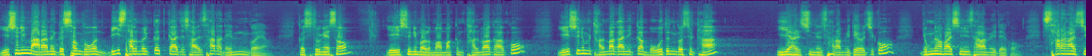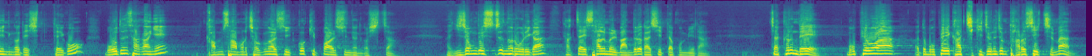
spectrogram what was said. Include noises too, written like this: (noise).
예수님 말하는 그 성공은 네 삶을 끝까지 잘 살아내는 거예요. 그것을 통해서 예수님을 얼마만큼 닮아가고 예수님을 닮아가니까 모든 것을 다 이해할 수 있는 사람이 되어지고 용납할 수 있는 사람이 되고 사랑할 수 있는 것 되고 모든 상황에 감사함으로 적응할 수 있고 기뻐할 수 있는 것이죠. 이 정도의 수준으로 우리가 각자의 삶을 만들어 갈 수 있다 봅니다. 자, 그런데 목표와 또 목표의 가치 기준은 좀 다를 수 있지만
